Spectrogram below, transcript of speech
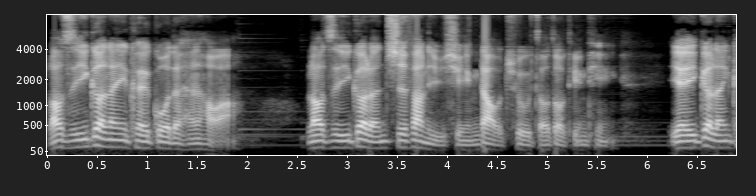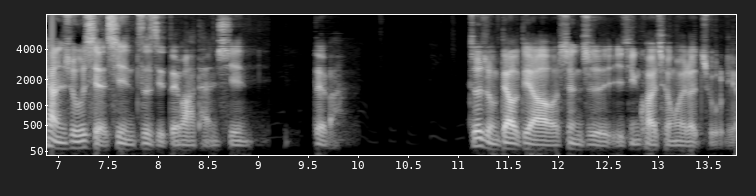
老子一个人也可以过得很好啊！老子一个人吃饭、旅行，到处走走停停，也一个人看书、写信，自己对话谈心，对吧？这种调调甚至已经快成为了主流。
